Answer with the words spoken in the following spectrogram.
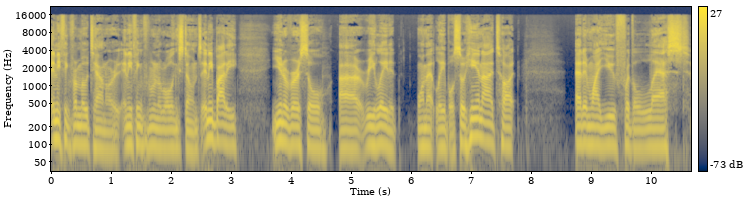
anything from Motown or anything from the Rolling Stones, anybody Universal uh, related on that label. So he and I taught at NYU for the last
